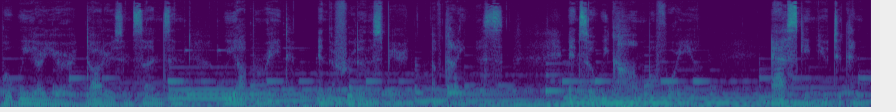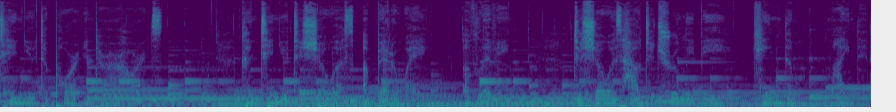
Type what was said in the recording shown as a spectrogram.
But we are your daughters and sons, and we operate in the fruit of the Spirit of kindness. And so we come before you, asking you to continue to pour into our hearts, continue to show us a better way of living, to show us how to truly be kingdom minded,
